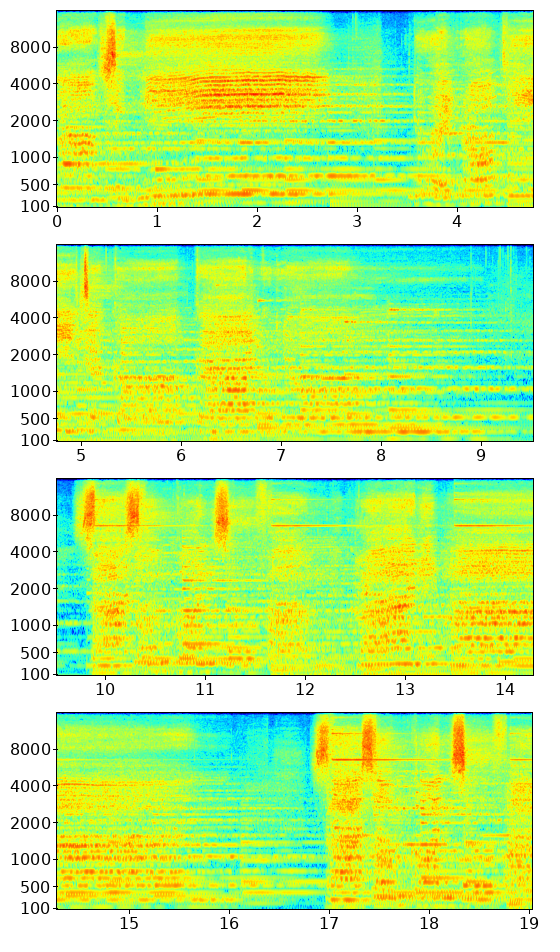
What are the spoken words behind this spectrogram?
งามสิ่งนี้ ด้วยพร้อที่จะกอบการอุดมสะสมผลสู่ฝั่งพระนิพพานสะสมผลสู่ฝั่ง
